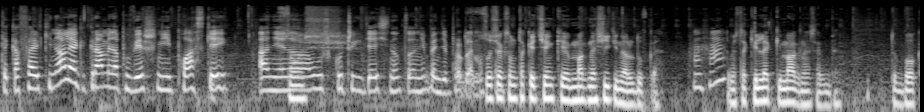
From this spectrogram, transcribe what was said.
te kafelki. No ale jak gramy na powierzchni płaskiej, a nie na Coś- łóżku czy gdzieś, no to nie będzie problemu. Coś jak są takie cienkie magnesiki na lodówkę. Mhm. To jest taki lekki magnes jakby. To było ok.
